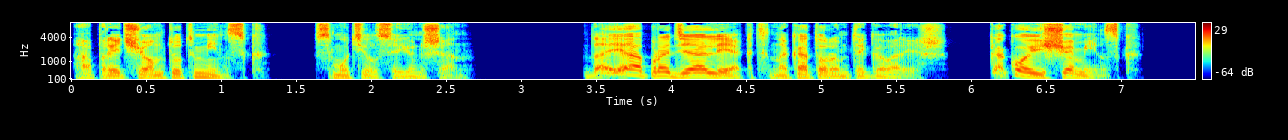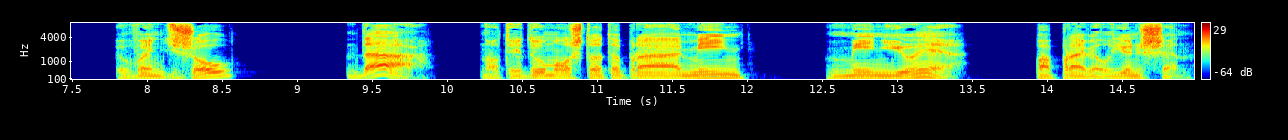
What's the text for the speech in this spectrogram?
«А при чем тут Минск?» — смутился Юншен. «Да я про диалект, на котором ты говоришь. Какой еще Минск?» «Вэньчжоу?» «Да, но ты думал что-то про Минь...» «Минь-Юэ», — поправил Юньшен.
